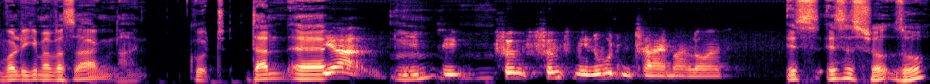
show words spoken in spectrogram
Wollte jemand was sagen? Nein. Gut. Dann. Äh, ja, die, mhm. die fünf, fünf Minuten Timer läuft. Ist, ist es schon so,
